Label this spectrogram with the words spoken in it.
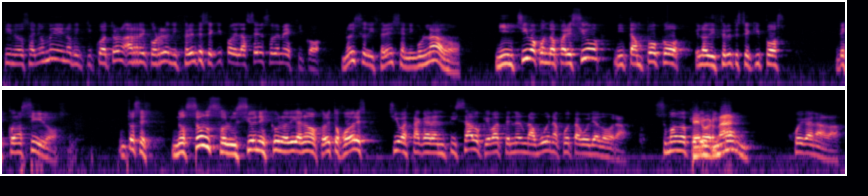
tiene dos años menos, 24 años, ha recorrido diferentes equipos del ascenso de México. No hizo diferencia en ningún lado. Ni en Chivas cuando apareció, ni tampoco en los diferentes equipos desconocidos. Entonces, no son soluciones que uno diga, no, con estos jugadores Chivas está garantizado que va a tener una buena cuota goleadora. Sumado a que Pero Hernán juega nada.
